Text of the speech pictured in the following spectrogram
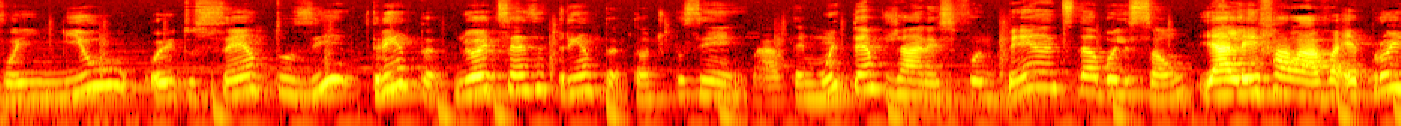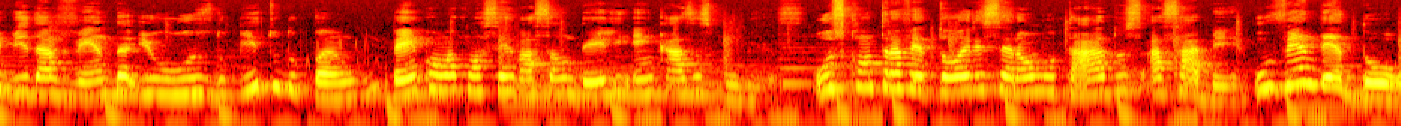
foi em 1830, 1830. Então, tipo assim, ah, tem muito tempo já, né? Isso foi bem antes da abolição. E a lei falava: é proibida a venda e o uso do pito do pango, bem como a conservação dele em casas públicas. Os contravetores serão multados a saber, o vendedor,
